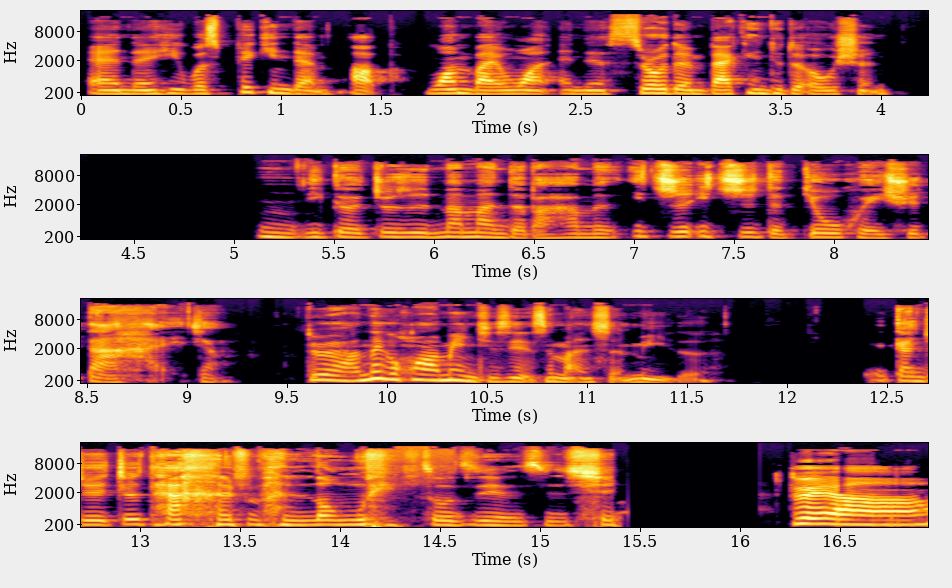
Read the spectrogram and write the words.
and then he was picking them up one by one, and then throw them back into the ocean. 嗯，一个就是慢慢的把它们一只一只的丢回去大海，这样。对啊，那个画面其实也是蛮神秘的，感觉就他还蛮 lonely 做这件事情。对啊，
